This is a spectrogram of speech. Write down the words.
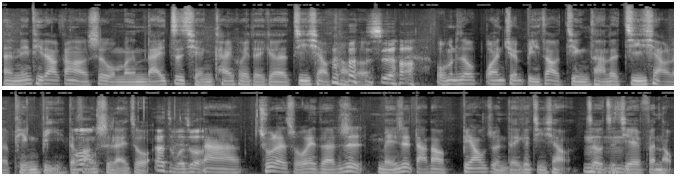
嗯，您提到刚好是我们来之前开会的一个绩效考核，是啊，我们都完全比照警察的绩效的评比的方式来做。那怎么做？那除了所谓的日每日达到标准的一个绩效，就直接分红，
